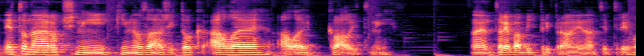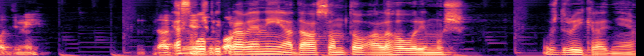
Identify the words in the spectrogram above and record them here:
je to náročný kinozážitok, ale, ale kvalitný. Len treba byť pripravený na tie 3 hodiny. Dať ja som bol pripravený a dal som to, ale hovorím už, už druhýkrát nie.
